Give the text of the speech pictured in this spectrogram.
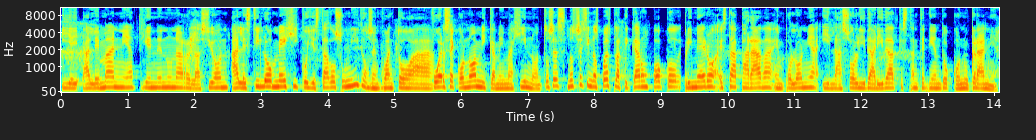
y Alemania tienen una relación al estilo México y Estados Unidos en cuanto a fuerza económica, me imagino. Entonces, no sé si nos puedes platicar un poco primero esta parada en Polonia y la solidaridad que están teniendo con Ucrania.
